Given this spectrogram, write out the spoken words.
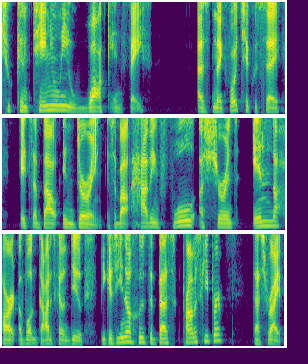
to continually walk in faith? As Nick Vujicic would say, it's about enduring. It's about having full assurance in the heart of what God is going to do. Because you know who's the best promise keeper? That's right,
